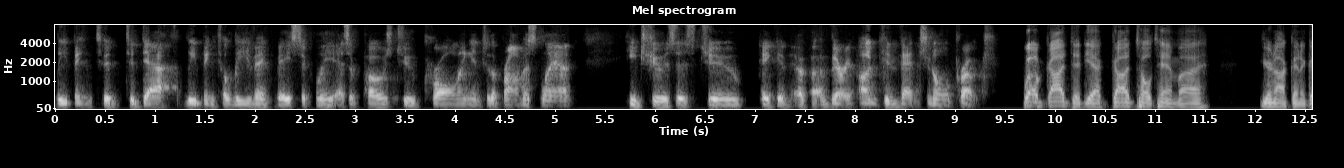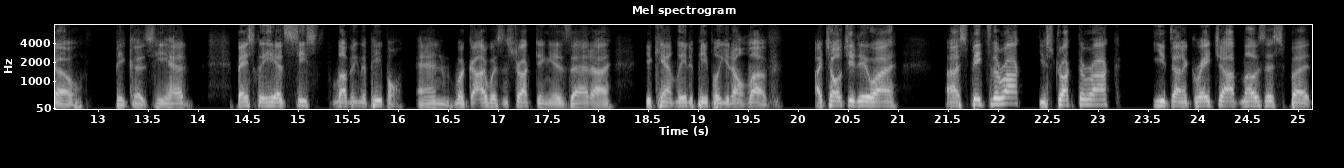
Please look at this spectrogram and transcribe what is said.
leaping to, to death, leaping to leaving, basically, as opposed to crawling into the Promised Land. He chooses to take a, a very unconventional approach. Well, God did. Yeah, God told him, uh, "You're not going to go," because he had basically he had ceased loving the people. And what God was instructing is that uh, you can't lead a people you don't love. I told you to uh, uh, speak to the rock. You struck the rock. You've done a great job, Moses, but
